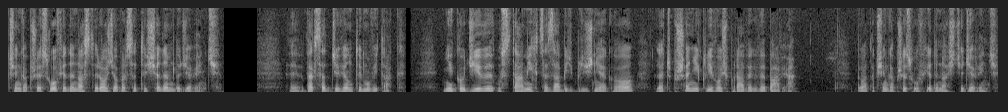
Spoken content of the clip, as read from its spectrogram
Księga Przysłów, 11 rozdział, wersety 7 do 9. Werset 9 mówi tak. Niegodziwy ustami chce zabić bliźniego, lecz przenikliwość prawych wybawia. Była to Księga Przysłów 11:9.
